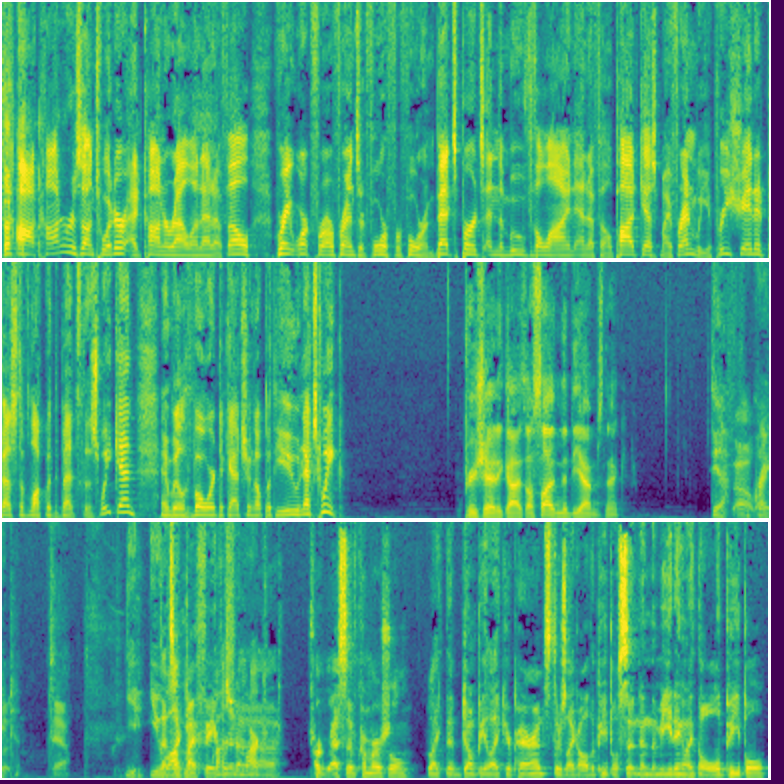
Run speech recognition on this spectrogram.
Uh, Connor is on Twitter at Connor Allen NFL. Great work for our friends at Four for Four and BetSperts and the Move the Line NFL podcast. My friend, we appreciate it. Best of luck with the bets this weekend, and we look forward to catching up with you next week. Appreciate it, guys. I'll slide in the DMs, Nick. Yeah, oh, great. Yeah, you, you that's like my favorite. Uh, progressive commercial, like the "Don't be like your parents." There's like all the people sitting in the meeting, like the old people,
